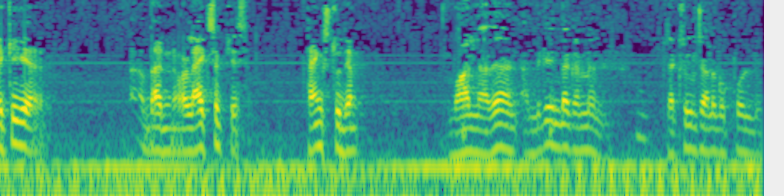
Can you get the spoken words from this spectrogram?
లక్కీగా దాన్ని వాళ్ళు యాక్సెప్ట్ చేశారు. థ్యాంక్స్ టు దెమ్ వాళ్ళు అదే అందుకే ఇందాక అన్నాను. ప్రేక్షకులు చాలా గొప్ప వాళ్ళు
